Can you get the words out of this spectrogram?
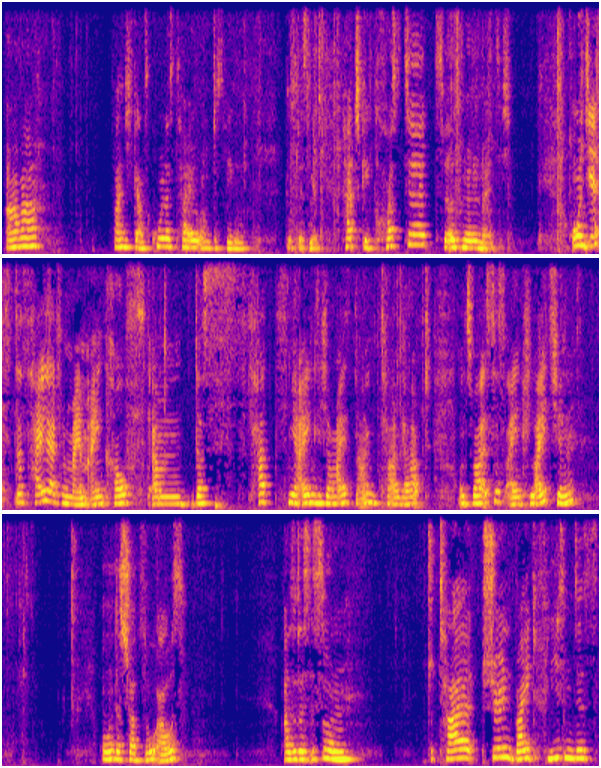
Aber fand ich ganz cool, das Teil. Und deswegen durfte es mit. Hat gekostet 12,99. Und jetzt das Highlight von meinem Einkauf. Ähm, das hat mir eigentlich am meisten angetan gehabt. Und zwar ist das ein Kleidchen. Und das schaut so aus. Also das ist so ein total schön weit fließendes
